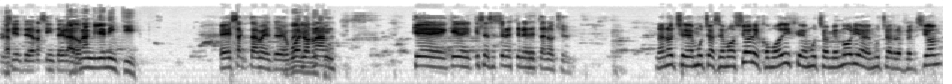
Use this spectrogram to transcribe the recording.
presidente de Racing Integrado. Hernán Glieninki. Exactamente. Hernán bueno. Hernán, ¿qué, qué, qué sensaciones tenés de esta noche? Una noche de muchas emociones, como dije, de mucha memoria, de mucha reflexión,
